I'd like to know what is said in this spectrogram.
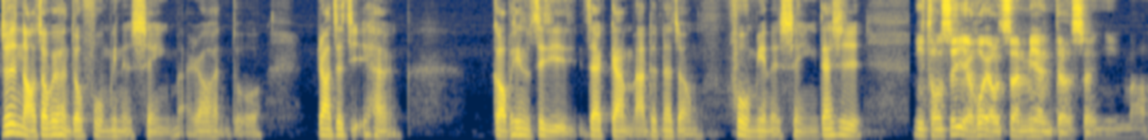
就是脑中会有很多负面的声音嘛，然后很多让自己很搞不清楚自己在干嘛的那种负面的声音。但是，你同时也会有正面的声音吗？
